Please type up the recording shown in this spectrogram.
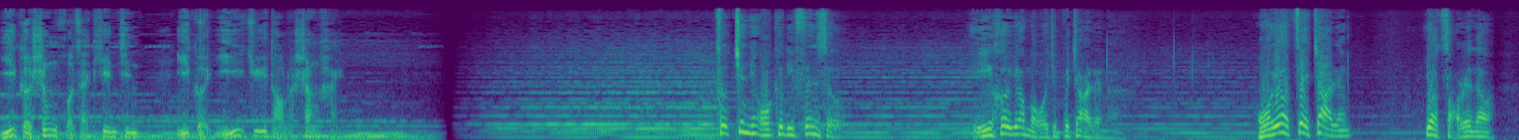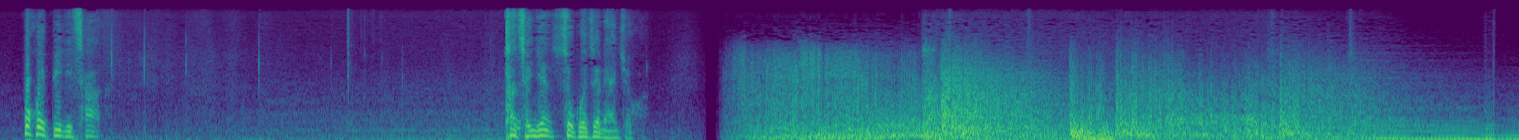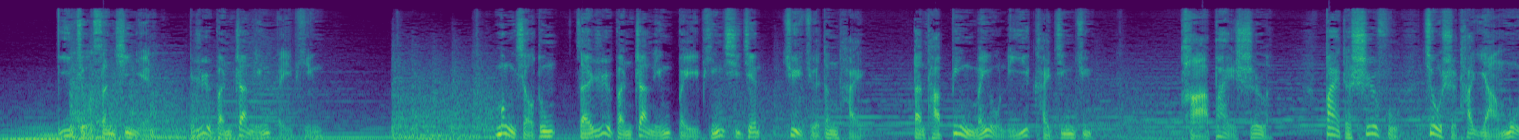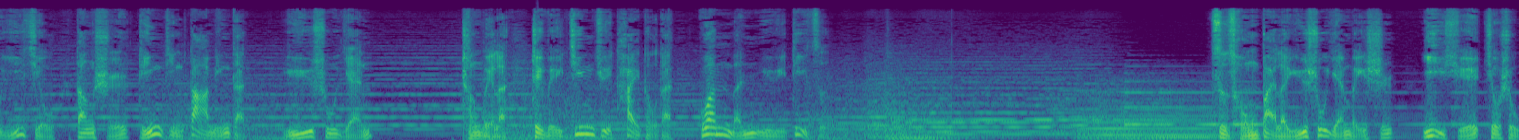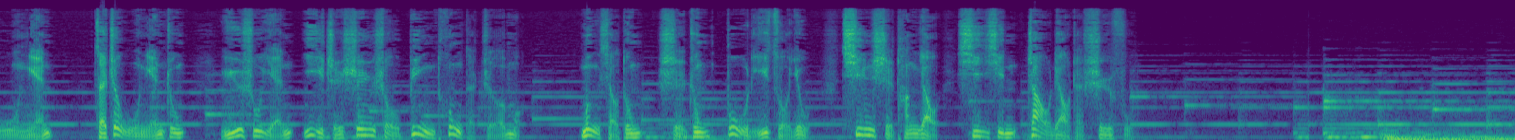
一个生活在天津，一个移居到了上海。这今天我跟你分手，以后要么我就不嫁人了。我要再嫁人，要找人的，不会比你差。他曾经说过这两句话。三七年，日本占领北平。孟小冬在日本占领北平期间拒绝登台，但他并没有离开京剧，他拜师了，拜的师傅就是他仰慕已久、当时鼎鼎大名的余淑妍，成为了这位京剧泰斗的关门女弟子。自从拜了余淑妍为师，一学就是五年，在这五年中。余淑妍一直深受病痛的折磨，孟小冬始终不离左右，亲试汤药，悉心照料着师傅。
